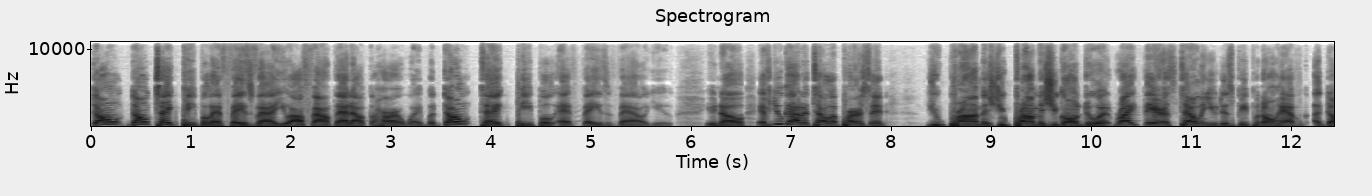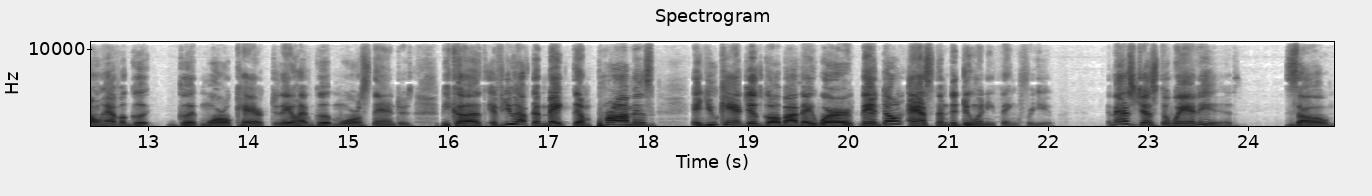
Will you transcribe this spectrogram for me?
don't don't take people at face value. I found that out the hard way. But don't take people at face value. You know, if you got to tell a person you promise, you promise you're gonna do it. Right there is telling you these people don't have uh, don't have a good good moral character. They don't have good moral standards. Because if you have to make them promise and you can't just go by their word, then don't ask them to do anything for you. And that's just the way it is. So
